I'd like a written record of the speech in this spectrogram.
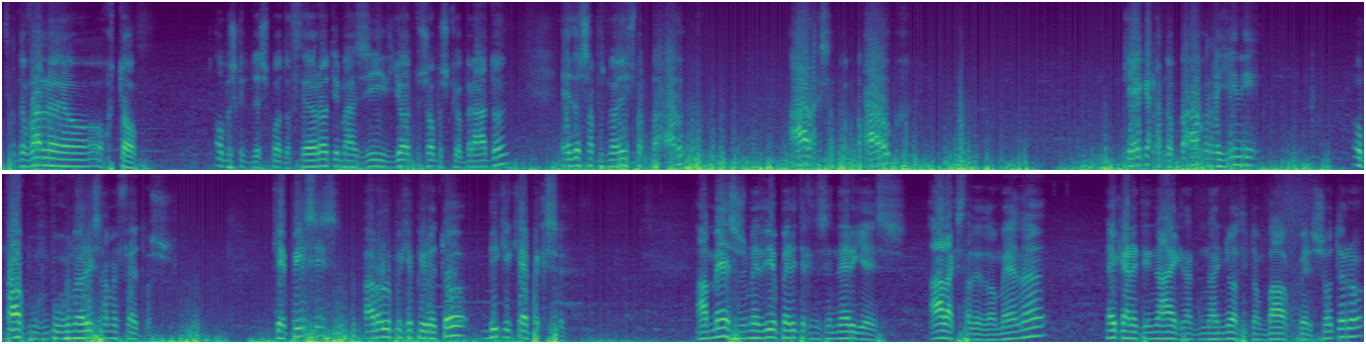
θα τον βάλω 8. Όπως και τον Τεσπότοφ. Θεωρώ ότι μαζί οι δυο τους όπως και ο Μπράντον έδωσαν πνοή στον ΠΑΟΚ, άλλαξαν τον ΠΑΟΚ και έκαναν τον ΠΑΟΚ να γίνει ο ΠΑΟΚ που- που γνωρίσαμε φέτος. Και επίσης, παρόλο που είχε πυρετό, μπήκε και έπαιξε. Αμέσως με δύο περίτεχνες ενέργειες άλλαξε τα δεδομένα, έκανε την ΑΕΚ να, να νιώθει τον ΠΑΟΚ περισσότερο,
